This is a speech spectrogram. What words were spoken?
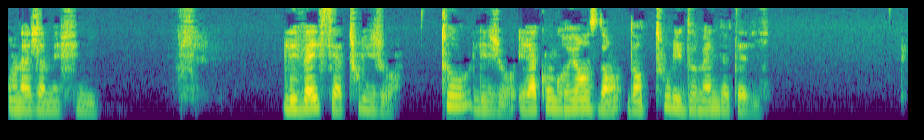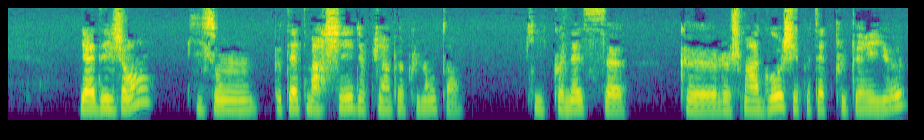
on n'a jamais fini. L'éveil, c'est à tous les jours, tous les jours, et la congruence dans, dans tous les domaines de ta vie. Il y a des gens qui sont peut-être marchés depuis un peu plus longtemps, qui connaissent euh, que le chemin à gauche est peut-être plus périlleux,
